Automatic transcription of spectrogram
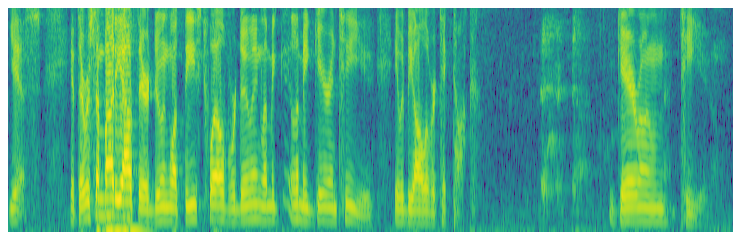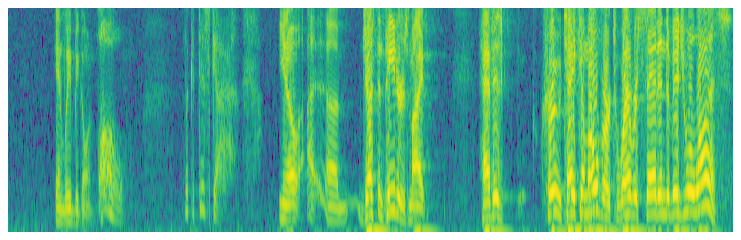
Yes. If there was somebody out there doing what these 12 were doing, let me, let me guarantee you it would be all over TikTok. Guarantee you. And we'd be going, whoa, look at this guy. You know, um, Justin Peters might have his crew take him over to wherever said individual was,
